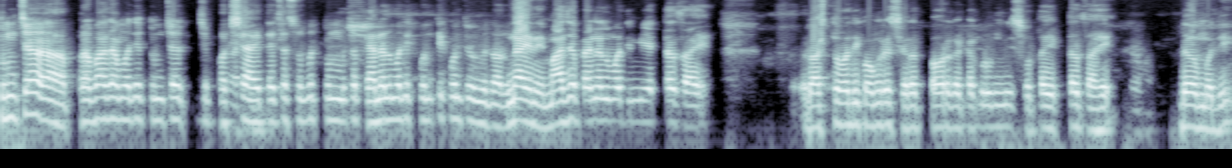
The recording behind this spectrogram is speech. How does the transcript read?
तुमच्या अं, प्रभागामध्ये तुमच्या जे पक्ष आहेत त्याच्यासोबत तुमच्या पॅनलमध्ये कोणते कोणते उमेदवार? नाही नाही. माझ्या पॅनलमध्ये मी एकटाच आहे. राष्ट्रवादी काँग्रेस शरद पवार गटाकडून मी स्वतः एकटाच आहे. ड मध्ये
